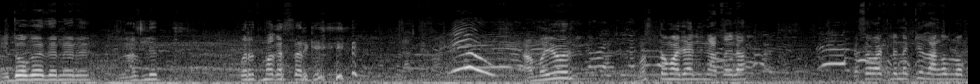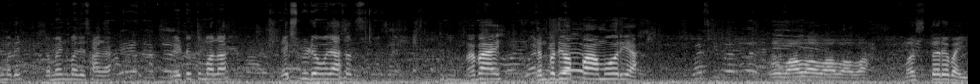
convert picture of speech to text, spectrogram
हे दोघं जण लाजलेत. परत मागास सारखे हा मयूर. मस्त मजा आली नाचायला. कसं वाटलं नक्की सांगा ब्लॉगमध्ये कमेंटमध्ये सांगा. भेटू तुम्हाला. नेक्स्ट व्हिडिओमध्ये असंच. Bye bye Ganpati Bappa Morya. ओ वा वा वा वा वा. मस्त रे बाई.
